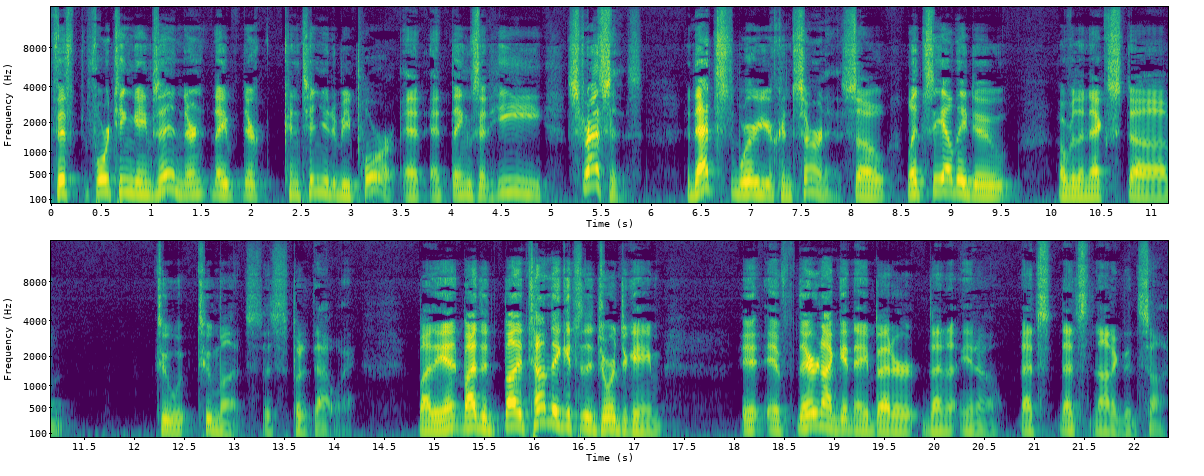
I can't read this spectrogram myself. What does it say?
15, 14 games in, they're they they're continue to be poor at, at things that he stresses. That's where your concern is. So let's see how they do over the next uh, two two months. Let's put it that way. By the end, by the by the time they get to the Georgia game, if they're not getting any better, then you know that's that's not a good sign.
